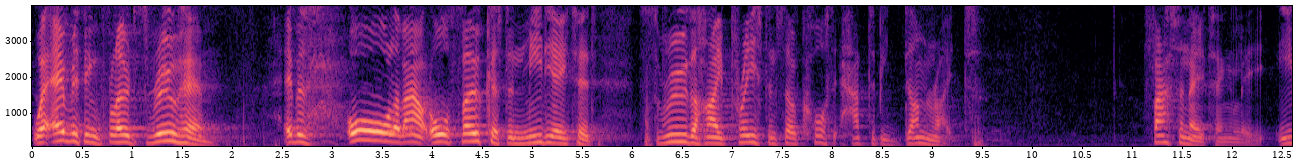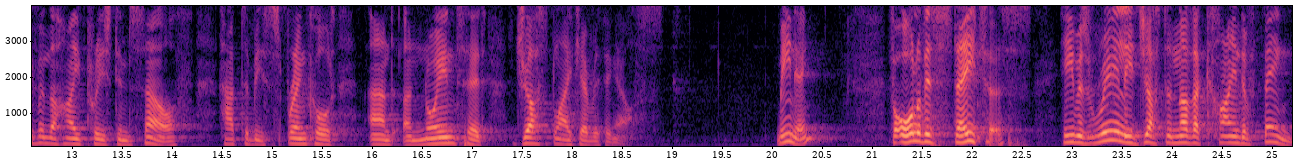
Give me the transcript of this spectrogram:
where everything flowed through him. It was all about, all focused and mediated through the high priest, and so, of course, it had to be done right. Fascinatingly, even the high priest himself had to be sprinkled and anointed just like everything else. Meaning, for all of his status, he was really just another kind of thing.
